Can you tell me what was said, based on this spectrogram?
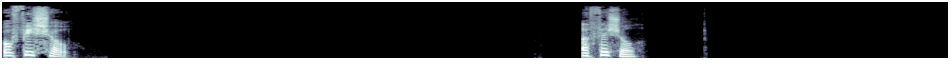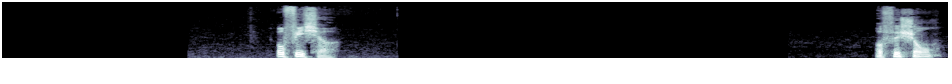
official, official, official, official,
